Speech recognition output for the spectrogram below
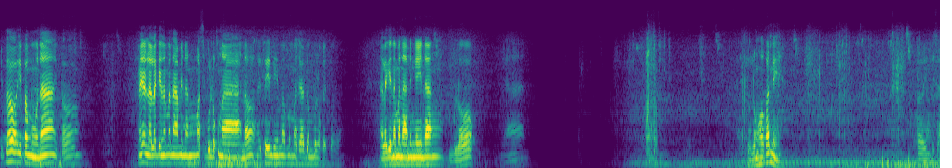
Ito ho, ipa muna. Ito. Ngayon, lalagyan naman namin ng mas bulok na, ano, ito hindi ma- masyadong bulok ito. Lalagyan naman namin ngayon ng bulok. Yan. Tulong ho kami. Ito yung isa.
